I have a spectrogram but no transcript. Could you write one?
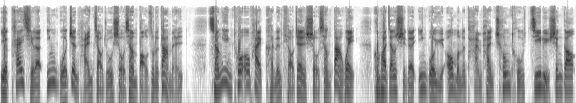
也开启了英国政坛角逐首相宝座的大门。强硬脱欧派可能挑战首相大位，恐怕将使得英国与欧盟的谈判冲突几率升高，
